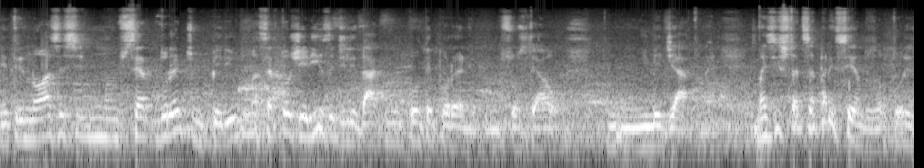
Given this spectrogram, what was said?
entre nós esse, um certo, durante um período uma certa ojeriza de lidar com o contemporâneo, com o social com o imediato. Né? Mas isso está desaparecendo. Os autores,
